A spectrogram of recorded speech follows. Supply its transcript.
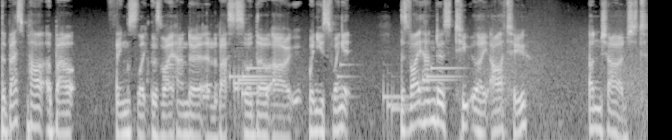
The best part about things like the Zweihander and the Bastard Sword, though, are when you swing it, the Zweihander's two, like R2, uncharged,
